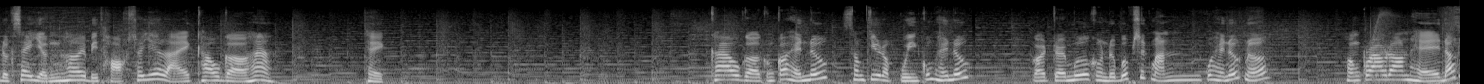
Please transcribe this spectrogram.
được xây dựng hơi bị thọt so với lại Kauger ha. Thiệt. Kauger còn có hệ nước xong chiêu độc quyền cũng hệ nước. Rồi trời mưa còn được búp sức mạnh của hệ nước nữa. Còn Groudon hệ đất.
